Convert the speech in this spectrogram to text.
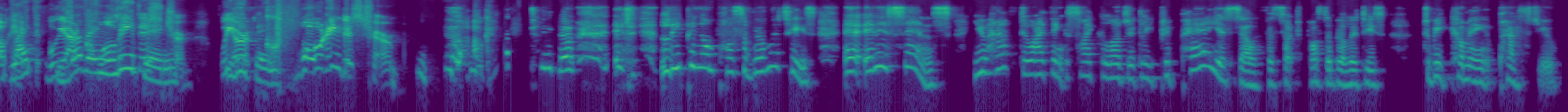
Okay. Like we are quoting leaping, this term. We leaping. are quoting this term. Okay. you know, it, leaping on possibilities. In a sense, you have to, I think, psychologically prepare yourself for such possibilities to be coming past you.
